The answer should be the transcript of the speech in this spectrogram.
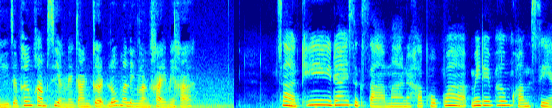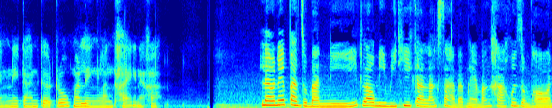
นี้จะเพิ่มความเสี่ยงในการเกิดโรคมะเร็งรังไข่ไหมคะ จากที่ได้ศึกษามานะคะ พบว่าไม่ได้เพิ่มความเสี่ยงในการเกิดโรคมะเร็งรังไข่นะคะ แล้วในปัจจุบันนี้เรามีวิธีการรักษาแบบไหนบ้างคะคุณสมพร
